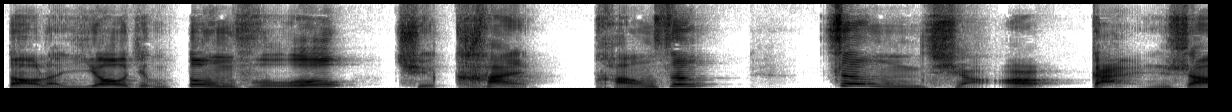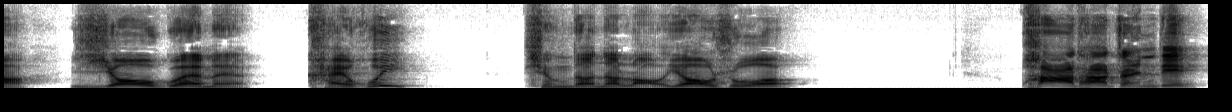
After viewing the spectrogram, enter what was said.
到了妖精洞府去看唐僧，正巧赶上妖怪们开会，听到那老妖说：“怕他怎的？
